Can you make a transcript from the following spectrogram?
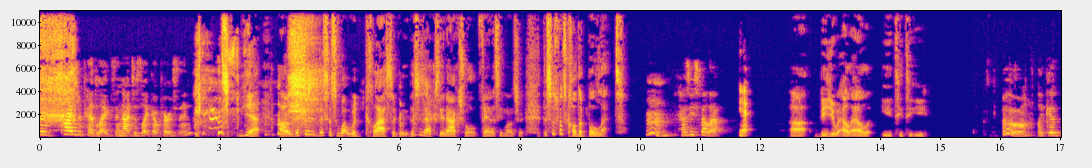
Okay, so quadruped legs and not just like a person. Yeah, um, this is this is what would classically. This is actually an actual fantasy monster. This is what's called a bulette. Hmm. How do you spell that? Yeah. Uh, B U L L E T T E. Ooh, like a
